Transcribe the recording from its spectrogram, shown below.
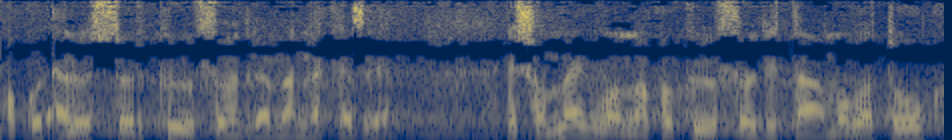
akkor először külföldre mennek ezért. És ha megvannak a külföldi támogatók,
